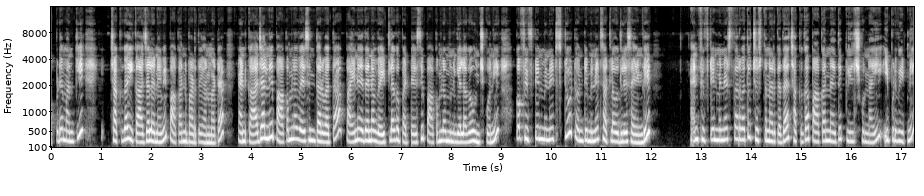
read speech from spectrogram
అప్పుడే మనకి చక్కగా ఈ కాజాలు అనేవి పాకాన్ని పడతాయి అనమాట అండ్ కాజాలని పాకంలో వేసిన తర్వాత పైన ఏదైనా వెయిట్ లాగా పట్టేసి పాకంలో మునిగేలాగా ఉంచుకొని ఒక fifteen minutes to twenty minutes అట్లా వదిలేసేయండి. అండ్ ఫిఫ్టీన్ మినిట్స్ తర్వాత చూస్తున్నారు కదా చక్కగా పాకాన్ని అయితే పీల్చుకున్నాయి. ఇప్పుడు వీటిని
